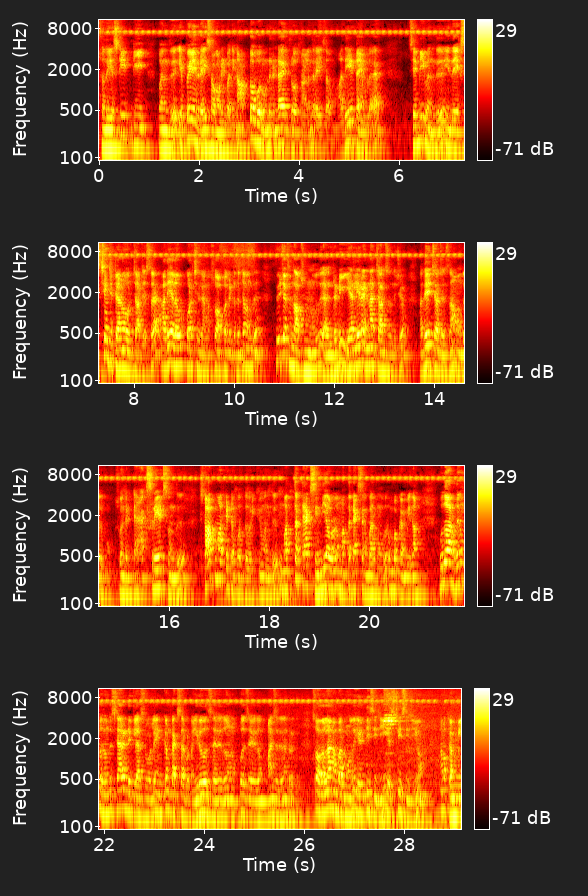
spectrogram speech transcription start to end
ஸோ அந்த எஸ்டிடி வந்து எப்போலேருந்து ரைஸ் ஆகும் அப்படின்னு பார்த்தீங்கன்னா அக்டோபர் ஒன்று ரெண்டாயிரத்தி இருபத்தி நாலுலேருந்து ரைஸ் ஆகும். அதே டைமில் செபி வந்து இந்த எக்ஸ்சேஞ்ச் டேர்ன் ஓவர் சார்ஜஸை அதே அளவு குறைச்சிருக்காங்க. ஸோ அப்போ கிட்டத்தட்ட வந்து ஃபியூச்சர்ஸ் அந்த ஆப்ஷன் வந்து ஆல்ரெடி இயர்லியராக என்ன சார்ஜ் இருந்துச்சோ அதே சார்ஜஸ் தான் வந்திருக்கும். ஸோ இந்த டேக்ஸ் ரேட்ஸ் வந்து ஸ்டாக் மார்க்கெட்டை பொறுத்த வரைக்கும் வந்து மற்ற டேக்ஸ் இந்தியாவில் உள்ள மற்ற டேக்ஸை கம்பேர் பண்ணும்போது ரொம்ப கம்மி தான். உதாரணத்துக்கு நம்ம வந்து சேலரி கிளாஸில் உள்ள இன்கம் டேக்ஸாக இருக்கட்டும் இருபது சதவீதம் முப்பது சதவீதம் பாஞ்சு சதவீதம் இருக்குது ஸோ அதெல்லாம் கம்பேர் பண்ணும்போது எல்டிசிஜி எஸ்டிசிஜியும் நம்ம கம்மி.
